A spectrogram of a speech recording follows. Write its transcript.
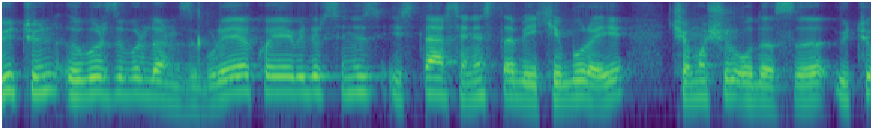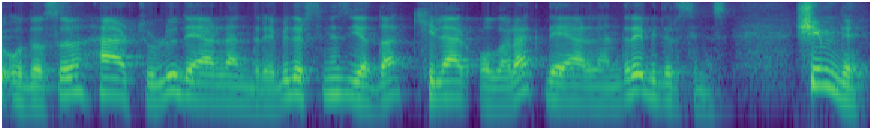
bütün ıvır zıvırlarınızı buraya koyabilirsiniz. İsterseniz tabii ki burayı çamaşır odası, ütü odası her türlü değerlendirebilirsiniz ya da kiler olarak değerlendirebilirsiniz. Şimdi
